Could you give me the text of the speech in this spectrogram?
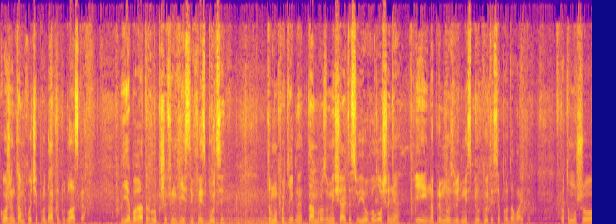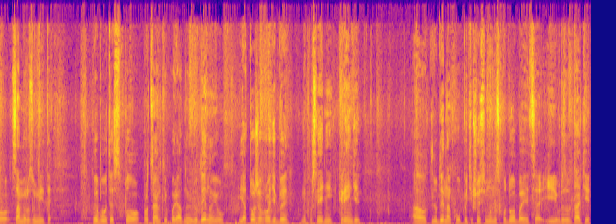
Кожен там хоче продати, будь ласка. Є багато груп шефінгістів в Фейсбуці, тому подібне. Там розміщайте свої оголошення і напряму з людьми спілкуйтеся, продавайте. Тому що, самі розумієте, ви будете 100% порядною людиною. Я теж вроді би не останній кренділь. А от людина купить і щось йому не сподобається, і в результаті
